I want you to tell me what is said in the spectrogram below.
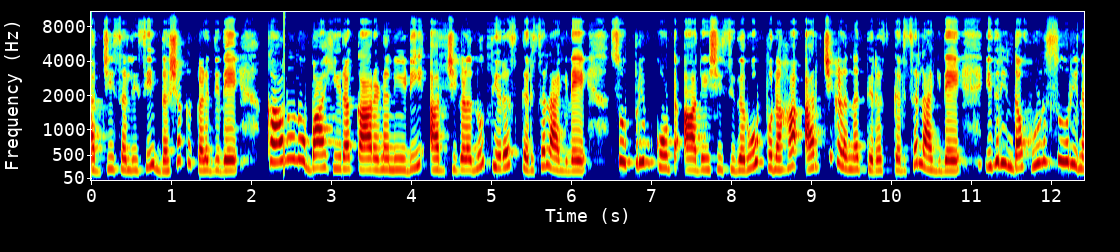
ಅರ್ಜಿ ಸಲ್ಲಿಸಿ ದಶಕ ಕಳೆದಿದೆ. ಕಾನೂನು ಬಾಹಿರ ಕಾರಣ ನೀಡಿ ಅರ್ಜಿಗಳನ್ನು ತಿರಸ್ಕರಿಸಲಾಗಿದೆ. ಸುಪ್ರೀಂ ಕೋರ್ಟ್ ಆದೇಶಿಸಿದರೂ ಪುನಃ ಅರ್ಜಿಗಳನ್ನು ತಿರಸ್ಕರಿಸಲಾಗಿದೆ. ಇದರಿಂದ ಹುಣಸೂರಿನ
